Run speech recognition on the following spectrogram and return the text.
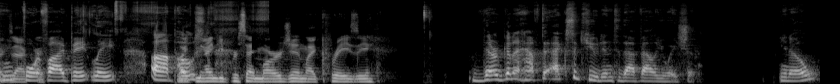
Mhm, exactly. four or five ba- late uh, post. ninety percent margin, like crazy. they're going to have to execute into that valuation. You know,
